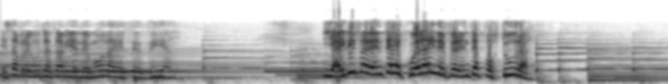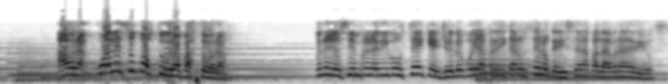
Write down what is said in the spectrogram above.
Esa pregunta está bien de moda en estos días. Y hay diferentes escuelas y diferentes posturas. Ahora, ¿cuál es su postura, pastora? Bueno, yo siempre le digo a usted que yo le voy a predicar a usted lo que dice la palabra de Dios.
